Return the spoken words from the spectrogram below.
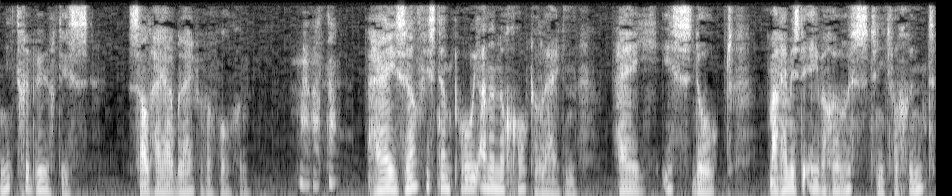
niet gebeurd is, zal hij haar blijven vervolgen. Maar wat dan? Hij zelf is ten prooi aan een nog groter lijden. Hij is dood, maar hem is de eeuwige rust niet vergund,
